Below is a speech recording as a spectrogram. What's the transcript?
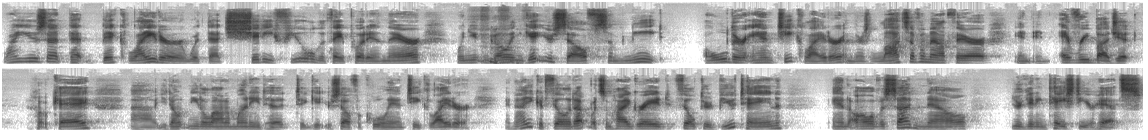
Why use that, that Bic lighter with that shitty fuel that they put in there when you can go and get yourself some neat older antique lighter? And there's lots of them out there in, in every budget. Okay, uh, you don't need a lot of money to, to get yourself a cool antique lighter. And now you could fill it up with some high grade filtered butane, and all of a sudden now you're getting tastier hits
